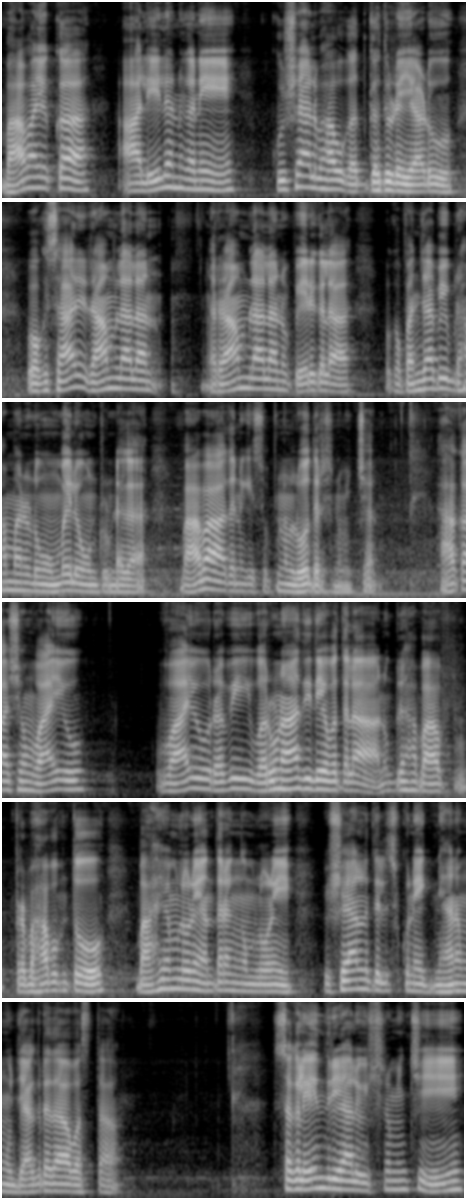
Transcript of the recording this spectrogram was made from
బాబా యొక్క ఆ లీలను గని కుశాల్ భావు గద్గదుడయ్యాడు. ఒకసారి రామ్లాలాన్ రామ్లాలాను పేరుగల ఒక పంజాబీ బ్రాహ్మణుడు ముంబైలో ఉంటుండగా బాబా అతనికి స్వప్నంలో దర్శనమిచ్చారు. ఆకాశం వాయు వాయు రవి వరుణాది దేవతల అనుగ్రహ భా- ప్రభావంతో బాహ్యంలోని అంతరంగంలోని విషయాలను తెలుసుకునే జ్ఞానము జాగ్రత్తావస్థ. సకలేంద్రియాలు విశ్రమించి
